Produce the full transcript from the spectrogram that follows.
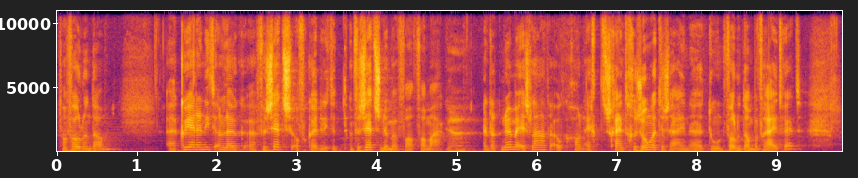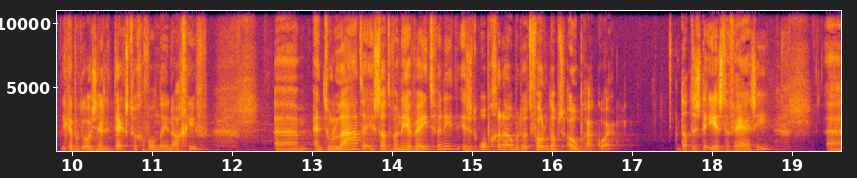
van Volendam. kun jij er niet een leuk verzets, of kun je er niet een, een verzetsnummer van, van maken? ja, En dat nummer is later ook gewoon echt, schijnt gezongen te zijn toen Volendam bevrijd werd. Ik heb ook de originele tekst teruggevonden in het archief. Ehm, en toen later is dat, wanneer weten we niet, is het opgenomen door het Volendams Operakoor. Dat is de eerste versie. Eh,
